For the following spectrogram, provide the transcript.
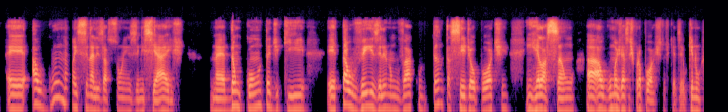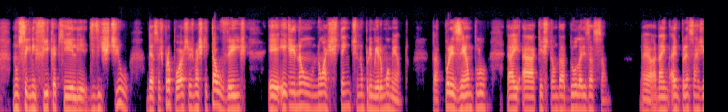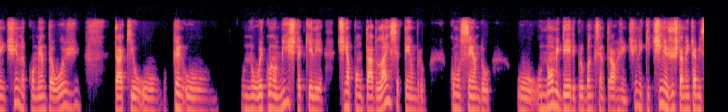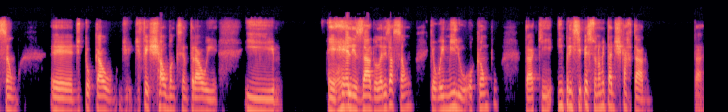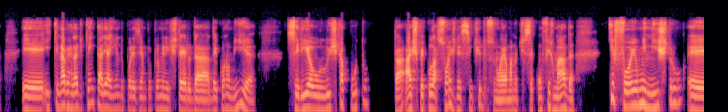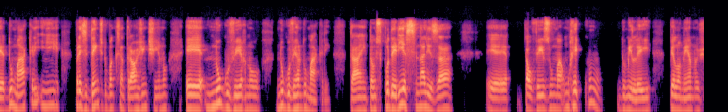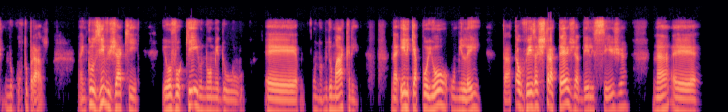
algumas sinalizações iniciais né, dão conta de que é, talvez ele não vá com tanta sede ao pote em relação a algumas dessas propostas. Quer dizer, o que não, não significa que ele desistiu dessas propostas, mas que talvez é, ele não, não as tente no primeiro momento. Tá? Por exemplo, a, a questão da dolarização. É, na, a imprensa argentina comenta hoje tá, que o, o, o, no economista que ele tinha apontado lá em setembro como sendo o, o nome dele para o Banco Central argentino e que tinha justamente a missão é, de tocar, o, de, de, fechar o Banco Central e, e é, realizar a dolarização, que é o Emílio Ocampo, tá, que em princípio esse nome está descartado. Tá? e, e que, na verdade, quem estaria indo, por exemplo, para o Ministério da, da Economia seria o Luiz Caputo. Tá? Há especulações nesse sentido, isso não é uma notícia confirmada, que foi o ministro é, do Macri e presidente do Banco Central argentino é, no governo no governo do Macri, tá? Então isso poderia sinalizar é, talvez uma, um recuo do Milei, pelo menos no curto prazo. Né? Inclusive, já que eu evoquei o nome do, é, o nome do Macri, né? ele que apoiou o Milley, tá? talvez a estratégia dele seja né, é,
